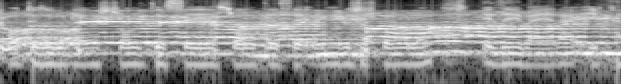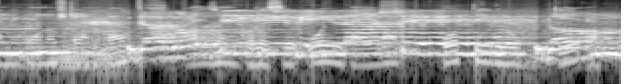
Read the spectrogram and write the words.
প্রতিযোগিতা চলতেছে চলতেছে এবং বিশেষ করে হলো এই যে ভাইয়েরা এখানে অনুষ্ঠানটা আয়োজন করেছে, ওই ভাইয়েরা প্রতি লোককে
